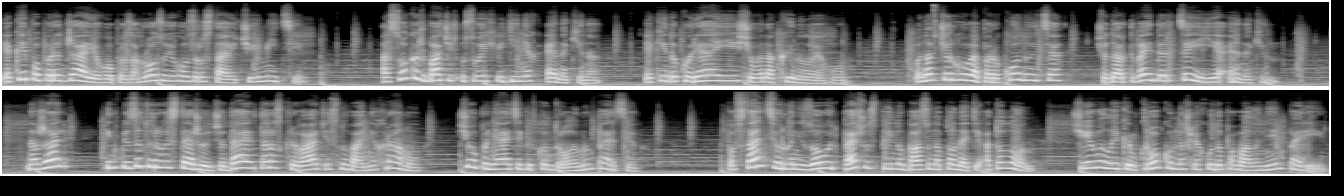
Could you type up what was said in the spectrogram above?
який попереджає його про загрозу його зростаючої міці. Асока ж бачить у своїх видіннях Енекіна, який докоряє їй, що вона кинула його. Вона вчергове переконується, що Дарт Вейдер це і є Енекін. На жаль, інквізитори вистежують джедаїв та розкривають існування храму, що опиняється під контролем імперців. Повстанці організовують першу спільну базу на планеті Атолон, що є великим кроком на шляху до повалення імперії.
